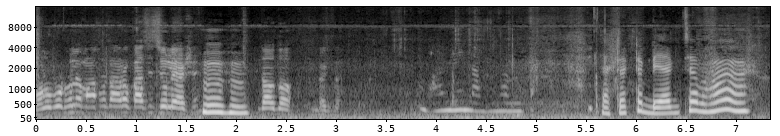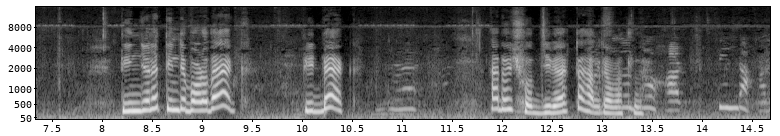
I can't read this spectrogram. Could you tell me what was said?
বড় বোট হলে মাথাটা আরও কাছে চলে আসে। হুম হুম। দাও দাও ব্যাগ দাও। একটা একটা ব্যাগ যা ভার তিনজনের তিনটে বড় ব্যাগ? পিট ব্যাগ? আর ওই সবজি ব্যাগটা হালকা পাতলা। হাত তিনটা হাত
